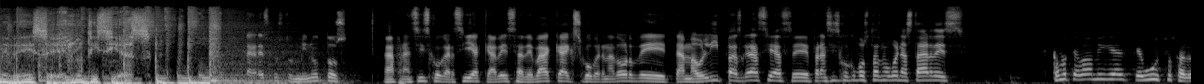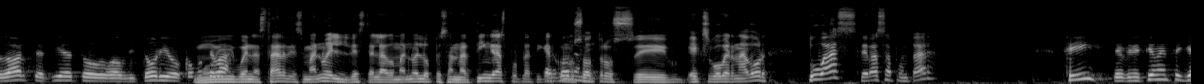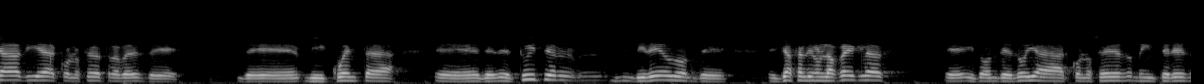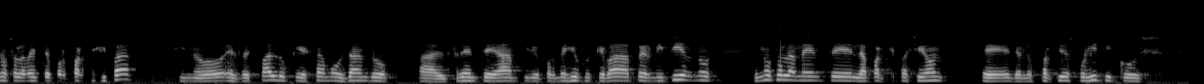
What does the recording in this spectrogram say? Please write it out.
MBS Noticias. Te agradezco estos minutos a Francisco García Cabeza de Vaca, exgobernador de Tamaulipas. Gracias, eh, Francisco. ¿Cómo estás? Muy buenas tardes. ¿Cómo te va, Miguel? Qué gusto saludarte a ti, a tu auditorio. ¿Cómo Muy te va? buenas tardes. Manuel, de este lado, Manuel López San Martín. Gracias por platicar con nosotros, eh, exgobernador. ¿Tú vas? ¿Te vas a apuntar? Sí, definitivamente ya di a conocer a través de, de mi cuenta eh, de, de Twitter video donde ya salieron las reglas eh, y donde doy a conocer mi interés no solamente por participar, sino el respaldo que estamos dando al Frente Amplio por México que va a permitirnos no solamente la participación eh, de los partidos políticos,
